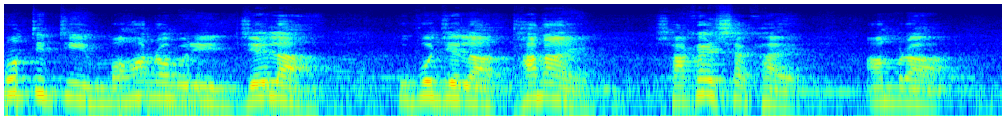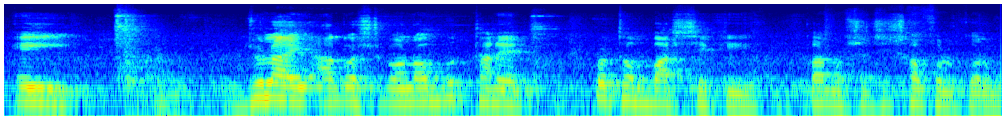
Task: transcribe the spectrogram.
প্রতিটি মহানগরী জেলা, উপজেলা, থানায়, শাখায় শাখায় আমরা এই জুলাই, আগস্ট গণ অভ্যুত্থানের প্রথম বার্ষিকী কর্মসূচি সফল করব।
